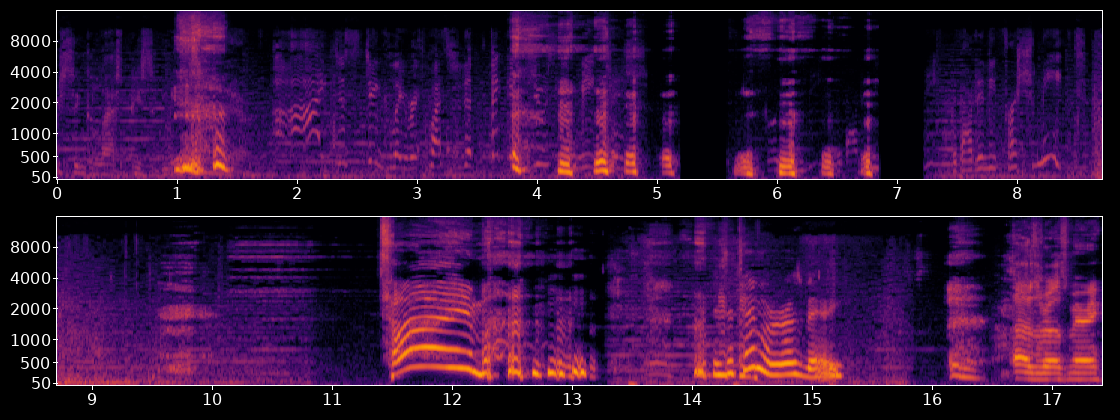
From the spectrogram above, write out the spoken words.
Ruined every single last piece of meat in there. I distinctly requested a thick and juicy meat dish. without, any, fresh meat. Time. There's a time of Rosemary. that was Rosemary.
